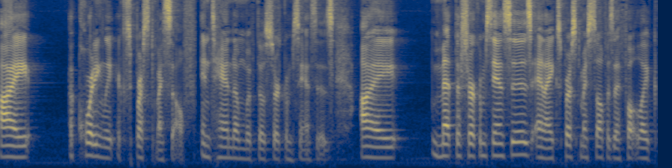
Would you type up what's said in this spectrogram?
I accordingly expressed myself in tandem with those circumstances. I met the circumstances and I expressed myself as I felt like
